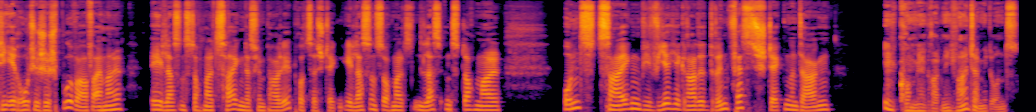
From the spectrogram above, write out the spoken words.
die erotische Spur war auf einmal, ey, lass uns doch mal zeigen, dass wir im Parallelprozess stecken. Ey, lass uns doch mal, lass uns doch mal uns zeigen, wie wir hier gerade drin feststecken und sagen, ich komme hier gerade nicht weiter mit uns.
